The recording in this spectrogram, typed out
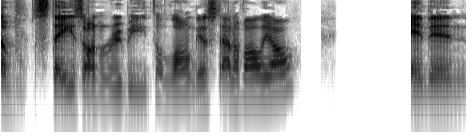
Of- Stays on Ruby the longest out of all y'all, and then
